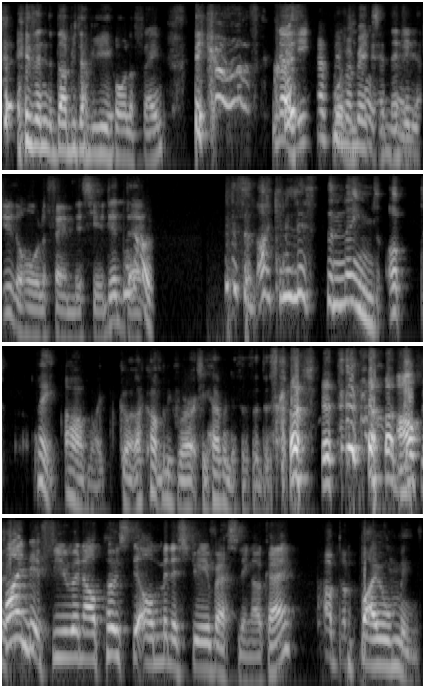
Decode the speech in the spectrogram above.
is in the WWE Hall of Fame because No, he, hasn't even he made it They didn't do the Hall of Fame this year, did they? No. Listen, I can list the names up. Mate, oh my god, I can't believe we're actually having this as a discussion. I'll find it for you and I'll post it on Ministry of Wrestling, okay? Uh, By all means,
